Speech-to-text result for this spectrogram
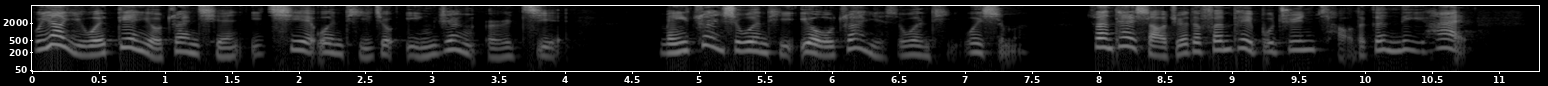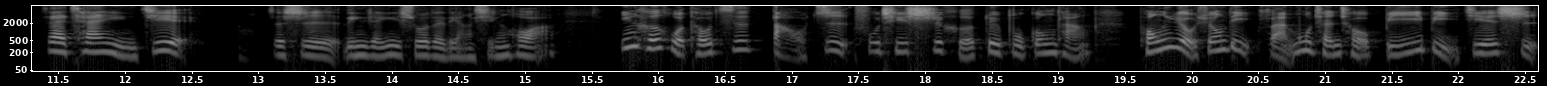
不要以为店有赚钱，一切问题就迎刃而解。没赚是问题，有赚也是问题。为什么？赚太少，觉得分配不均，吵得更厉害。在餐饮界，这是林仁义说的良心话。因合伙投资导致夫妻失和，对簿公堂，朋友兄弟反目成仇，比比皆是。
